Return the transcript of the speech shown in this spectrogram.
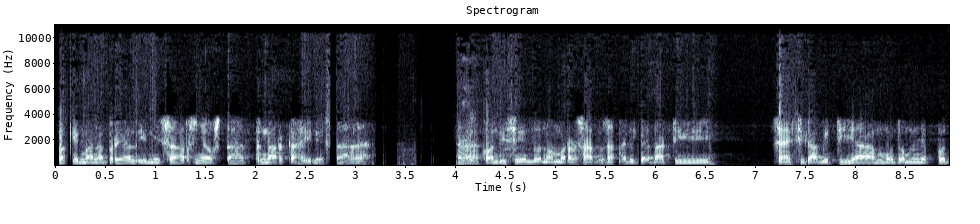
Bagaimana perihal ini seharusnya Ustaz? Benarkah ini Ustaz? Nah, kondisi untuk nomor satu sampai tiga tadi, saya sikapi diam untuk menyebut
